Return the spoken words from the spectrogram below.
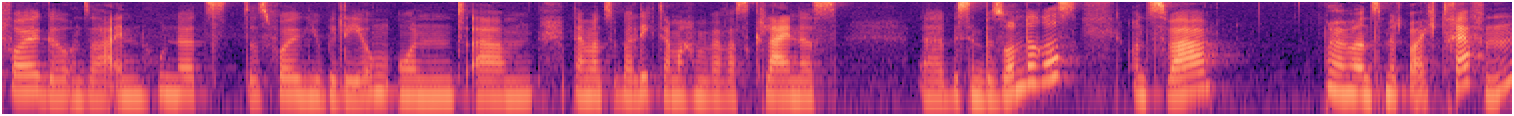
Folge, unser 100. Folgenjubiläum. Und ähm, da haben wir uns überlegt, da machen wir was Kleines, äh, bisschen Besonderes. Und zwar wenn wir uns mit euch treffen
